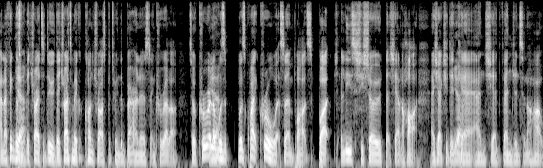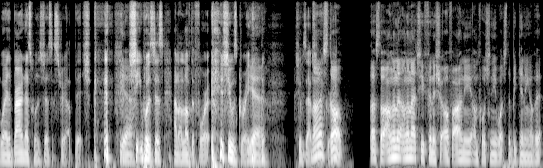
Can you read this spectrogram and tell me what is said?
And I think that's Yeah. what they tried to do. They tried to make a contrast between the Baroness and Cruella. So Cruella Yeah. was was quite cruel at certain parts, but at least she showed that she had a heart and she actually did Yeah. care and she had vengeance in her heart. Where the Baroness was just a straight up bitch. Yeah. she was just, and I loved it for it. she was great. Yeah. she was No, absolutely that's great. dope. That's dope. I'm gonna I'm gonna actually finish it off. I only unfortunately watched the beginning of it,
